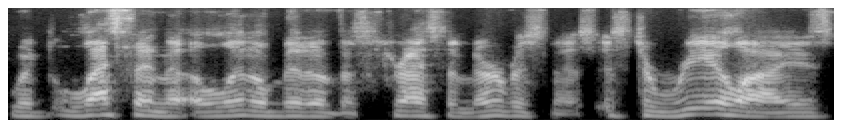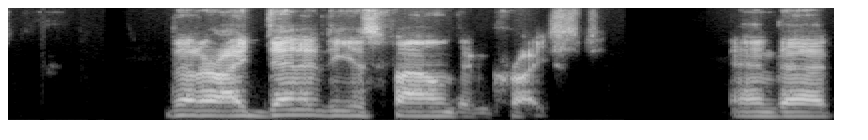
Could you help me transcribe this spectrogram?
would lessen a little bit of the stress and nervousness, is to realize that our identity is found in Christ, and that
